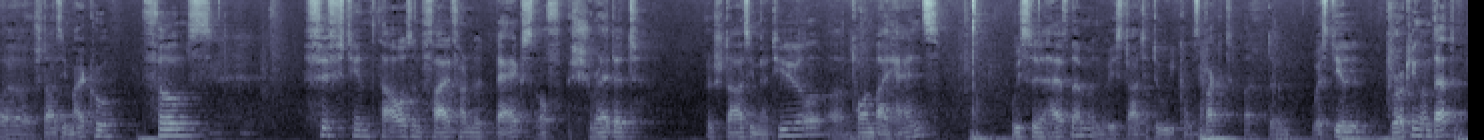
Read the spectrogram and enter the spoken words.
uh, Stasi microfilms, 15,500 bags of shredded Stasi material uh, torn by hands. We still have them and we started to reconstruct, but um, we're still working on that.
